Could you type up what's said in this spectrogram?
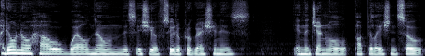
I don't know how well known this issue of pseudoprogression is in the general population. So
